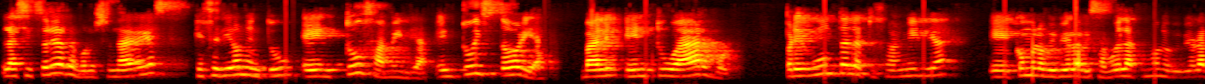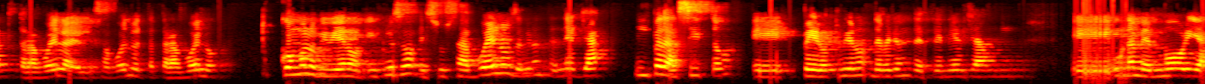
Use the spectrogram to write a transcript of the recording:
las historias revolucionarias que se dieron en tu, en tu familia, en tu historia, ¿vale? En tu árbol. Pregúntale a tu familia eh, cómo lo vivió la bisabuela, cómo lo vivió la tatarabuela, el bisabuelo, el tatarabuelo. cómo lo vivieron. Incluso eh, sus abuelos debieron tener ya un pedacito, eh, pero tuvieron, deberían de tener ya un, una memoria,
